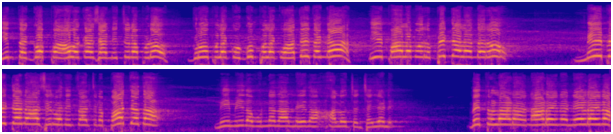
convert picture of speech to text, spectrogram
ఇంత గొప్ప అవకాశాన్ని ఇచ్చినప్పుడు గ్రూపులకు గుంపులకు అతీతంగా ఈ పాలమూరు బిడ్డలందరూ మీ బిడ్డను ఆశీర్వదించాల్సిన బాధ్యత మీ మీద ఉన్నదా లేదా ఆలోచన చెయ్యండి. మిత్రులాడ నాడైనా నేడైనా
